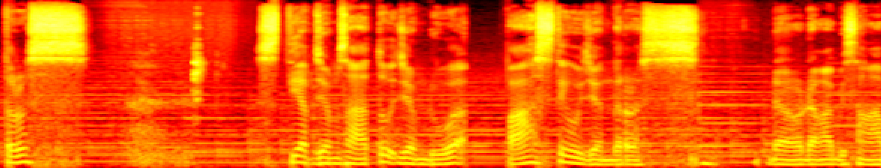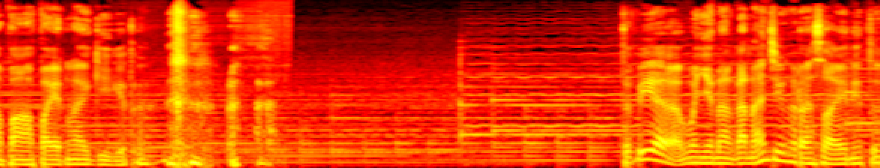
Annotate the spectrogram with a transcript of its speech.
terus setiap jam 1 jam 2 pasti hujan deras. Dan udah nggak bisa ngapa-ngapain lagi gitu. Tapi ya menyenangkan aja ngerasain itu.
